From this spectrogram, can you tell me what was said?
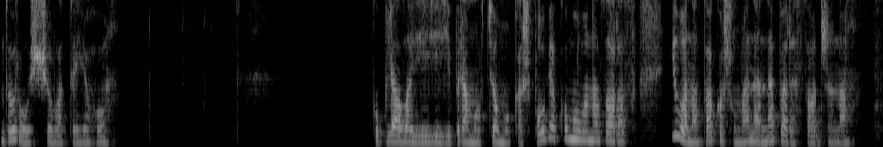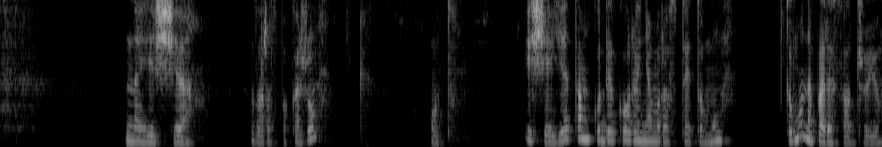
дорощувати його. Купляла я її прямо в цьому кашпо, в якому вона зараз, і вона також у мене не пересаджена. В неї ще зараз покажу. От. І ще є там, куди кореням рости, тому, тому не пересаджую.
